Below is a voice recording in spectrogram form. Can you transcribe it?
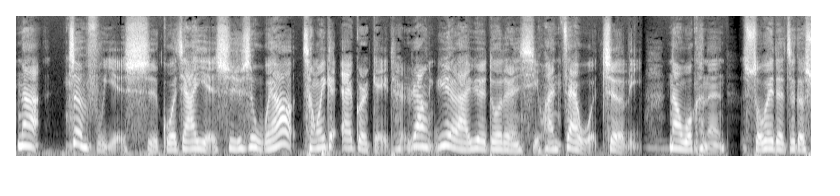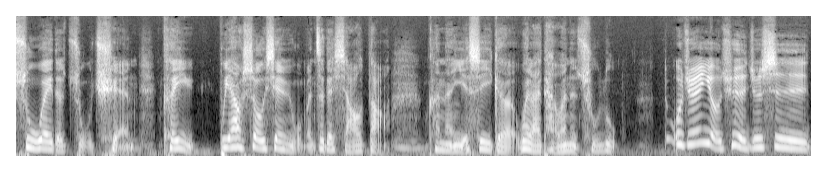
那政府也是，国家也是，就是我要成为一个 aggregator，让越来越多的人喜欢在我这里。那我可能所谓的这个数位的主权，可以不要受限于我们这个小岛，可能也是一个未来台湾的出路。我觉得有趣的就是，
